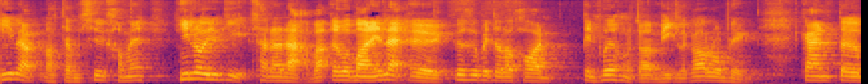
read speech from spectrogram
ที่แบบเราจำชื่อเขาไหมฮิโรยุกิซานาดะปะเออประมาณนี้แหละเออก็คือเป็นตัวละครเป็นเพื่อนของจอห์นวิกแล้วก็รวมถึงการเติม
